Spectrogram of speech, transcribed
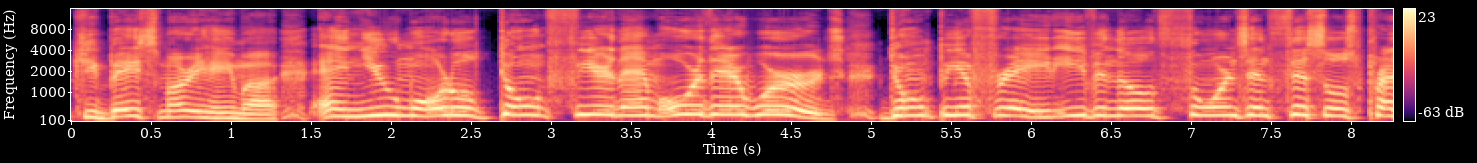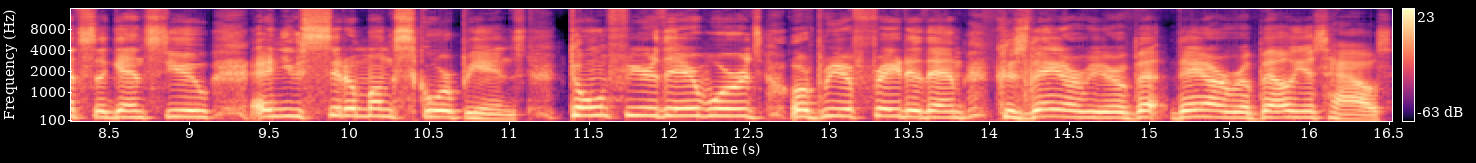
ki beis marihema. And you, mortal, don't fear them or their words. Don't be afraid, even though thorns and thistles press against you, and you sit among scorpions. Don't fear their words or be afraid of them, because they are rebe- they are rebellious house.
